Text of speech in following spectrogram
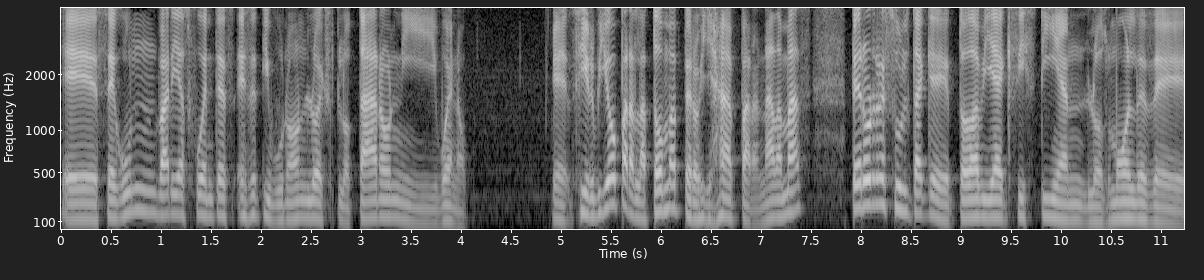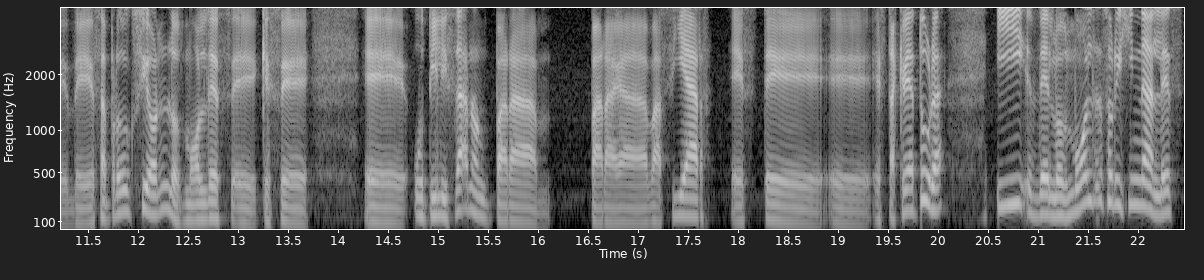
eh, según varias fuentes, ese tiburón lo explotaron y bueno, eh, sirvió para la toma, pero ya para nada más. Pero resulta que todavía existían los moldes de, esa producción, los moldes eh, que se eh, utilizaron para, para vaciar este, esta criatura. Y de los moldes originales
